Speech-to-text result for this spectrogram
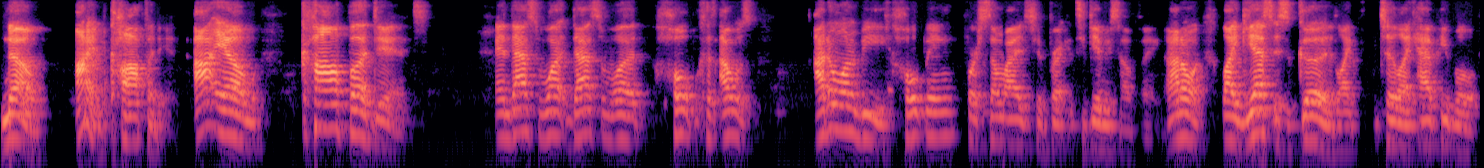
no i am confident. I am confident and that's what that's what hope because i was I don't want to be hoping for somebody to break, to give me something. I don't like. Yes, it's good like to like have people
